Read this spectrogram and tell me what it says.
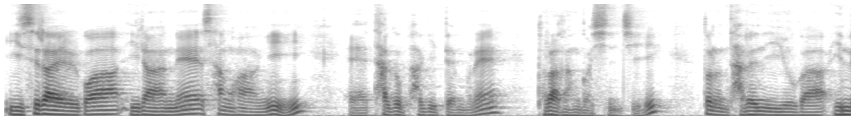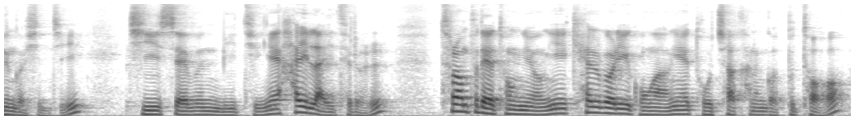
이스라엘과 이란의 상황이 다급하기 때문에 돌아간 것인지 또는 다른 이유가 있는 것인지 G7 미팅의 하이라이트를 트럼프 대통령이 캘거리 공항에 도착하는 것부터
